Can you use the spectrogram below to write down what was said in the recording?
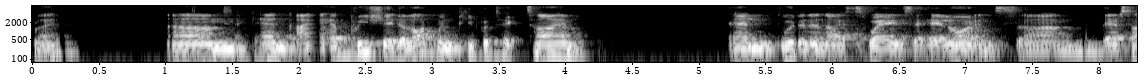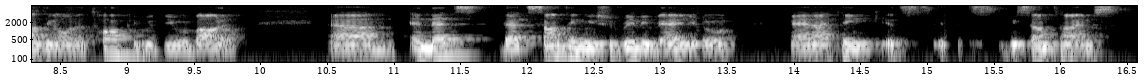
right? Um, Exactly. and i appreciate a lot when people take time and do it in a nice way and say hey lawrence um, there's something i want to talk with you about it um, and that's that's something we should really value. And i think it's it's we sometimes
